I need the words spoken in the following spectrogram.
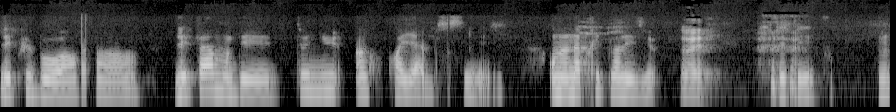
les plus beaux. hein. Enfin, les femmes ont des tenues incroyables. On en a pris plein les yeux. Ouais. C'était fou.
